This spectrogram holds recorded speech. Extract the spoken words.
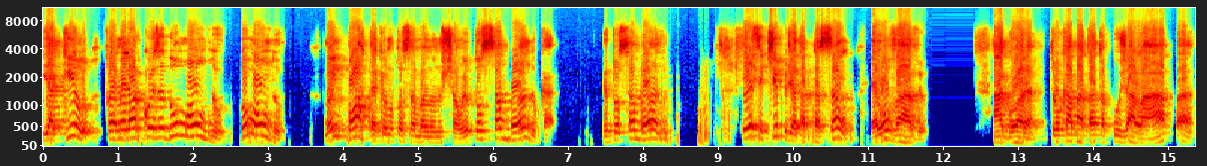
E aquilo foi a melhor coisa do mundo. Do mundo. Não importa que eu não estou sambando no chão, eu estou sambando, cara. Eu estou sambando. Esse tipo de adaptação é louvável. Agora, trocar batata por jalapa,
